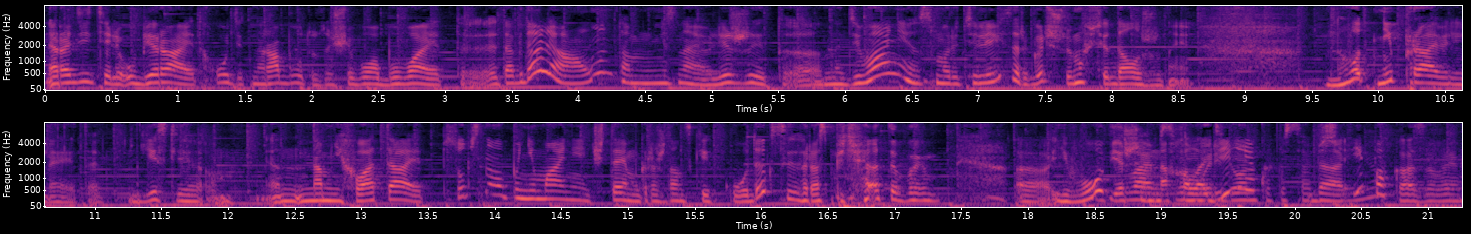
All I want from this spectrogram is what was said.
родитель убирает, ходит на работу, за чего обувает и так далее, а он там, не знаю, лежит э, на диване, смотрит телевизор и говорит, что ему все должны. Ну вот неправильно это. Если нам не хватает собственного понимания, читаем гражданский кодекс и распечатываем э, его, вешаем на холодильник да, и показываем,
